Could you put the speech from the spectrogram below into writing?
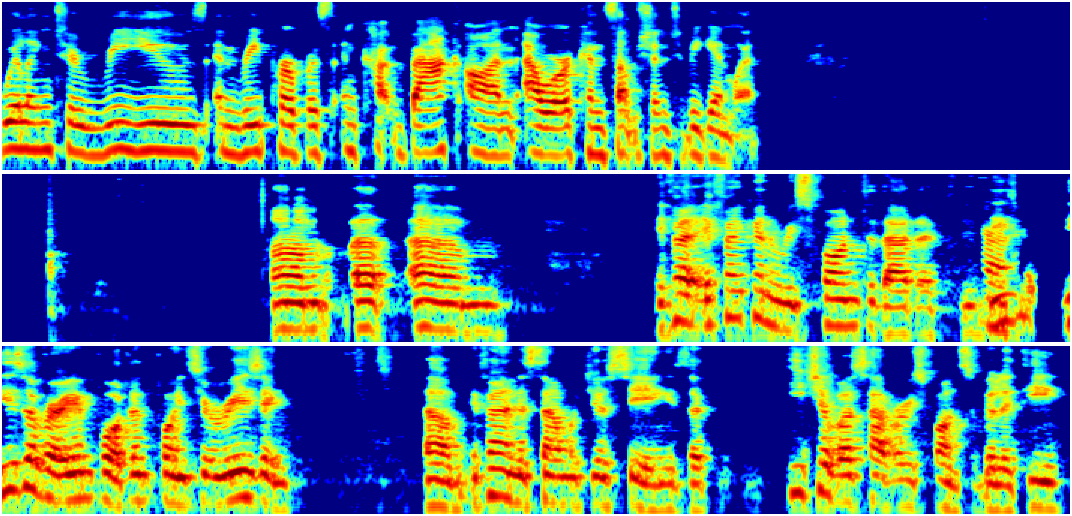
willing to reuse and repurpose and cut back on our consumption to begin with. Um, uh, um, if I if I can respond to that, if these these are very important points you're raising. Um, if I understand what you're saying, is that each of us have a responsibility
